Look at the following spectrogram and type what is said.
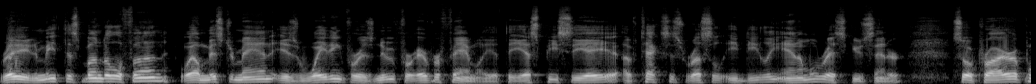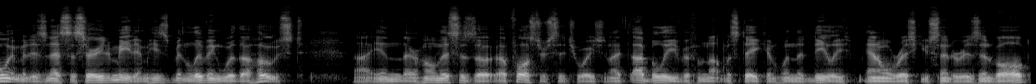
Ready to meet this bundle of fun? Well, Mr. Man is waiting for his new forever family at the SPCA of Texas Russell E. Dealey Animal Rescue Center, so a prior appointment is necessary to meet him. He's been living with a host uh, in their home. This is a, a foster situation, I, I, believe, if I'm not mistaken, when the Dealey Animal Rescue Center is involved,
